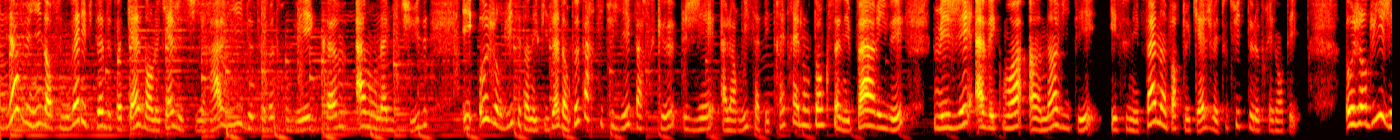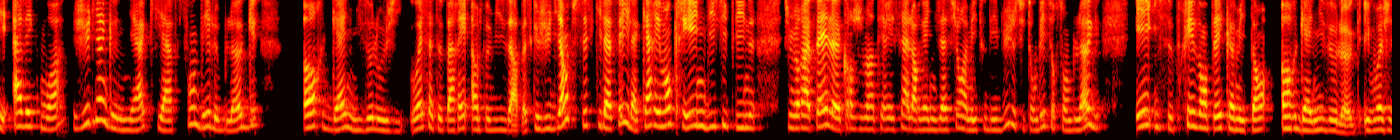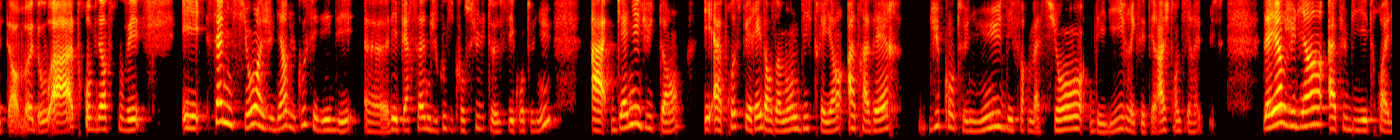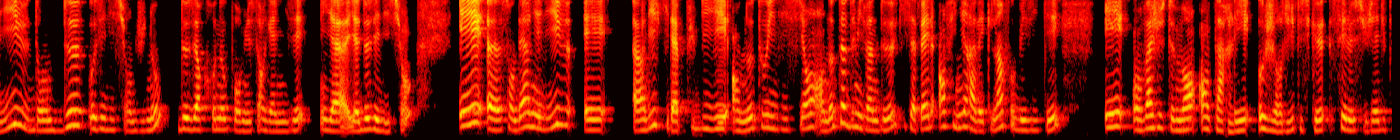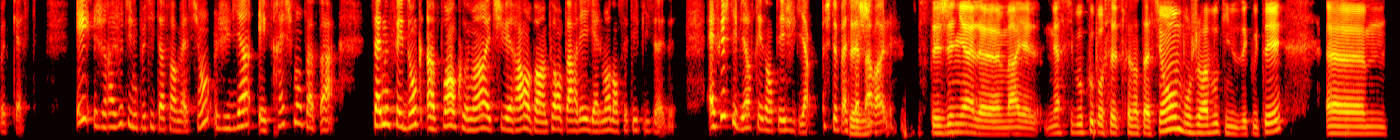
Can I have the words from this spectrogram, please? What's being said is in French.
Bienvenue dans ce nouvel épisode de podcast dans lequel je suis ravie de te retrouver comme à mon habitude. Et aujourd'hui, c'est un épisode un peu particulier parce que j'ai, alors oui, ça fait très très longtemps que ça n'est pas arrivé, mais j'ai avec moi un invité et ce n'est pas n'importe lequel, je vais tout de suite te le présenter. Aujourd'hui, j'ai avec moi Julien Guenia qui a fondé le blog organisologie. Ouais, ça te paraît un peu bizarre parce que Julien, tu sais ce qu'il a fait? Il a carrément créé une discipline. Je me rappelle euh, quand je m'intéressais à l'organisation à mes tout débuts, je suis tombée sur son blog et il se présentait comme étant organisologue. Et moi, j'étais en mode waouh, trop bien trouvé. Et sa mission à Julien, du coup, c'est d'aider euh, les personnes du coup qui consultent ses contenus à gagner du temps et à prospérer dans un monde distrayant à travers du contenu, des formations, des livres, etc. Je t'en dirai plus. D'ailleurs, Julien a publié trois livres, dont deux aux éditions Duno, deux heures chrono pour mieux s'organiser. Il, y a deux éditions. Et euh, son dernier livre est un livre qu'il a publié en auto-édition en octobre 2022 qui s'appelle En finir avec l'infobésité. Et on va justement en parler aujourd'hui puisque c'est le sujet du podcast. Et je rajoute une petite information, Julien est fraîchement papa. Ça nous fait donc un point en commun et tu verras, on va un peu en parler également dans cet épisode. Est-ce que je t'ai bien présenté, Julien? Je te passe la parole. C'était génial, euh, Marielle. Merci beaucoup pour cette présentation. Bonjour à vous qui nous écoutez. Euh,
